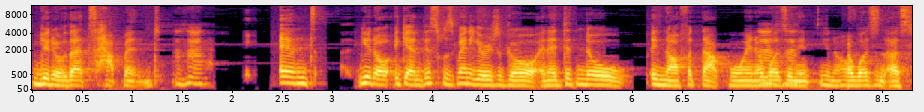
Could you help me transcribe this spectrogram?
you know, that's happened. Mm-hmm. And, you know, again, this was many years ago and I didn't know enough at that point. I mm-hmm. wasn't, you know, I wasn't as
